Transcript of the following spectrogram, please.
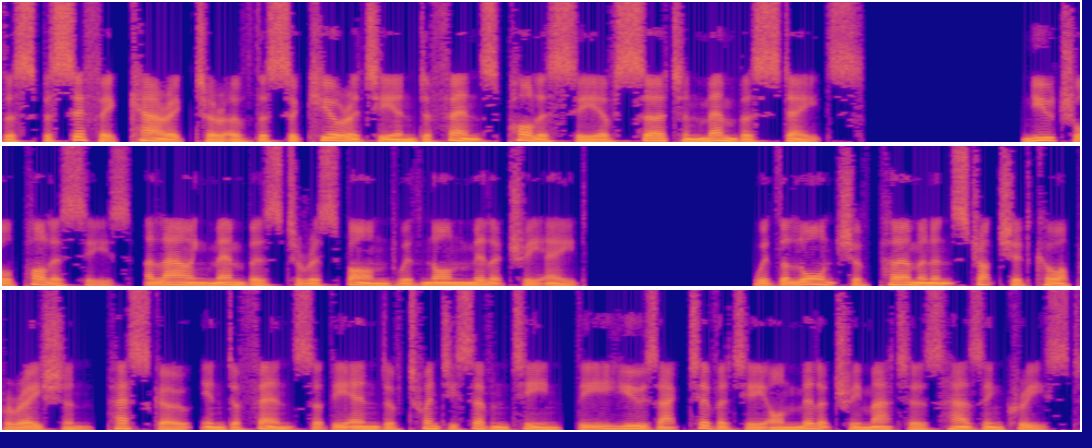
the specific character of the security and defense policy of certain member states. Neutral policies, allowing members to respond with non-military aid. With the launch of Permanent Structured Cooperation in defense at the end of 2017, the EU's activity on military matters has increased.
